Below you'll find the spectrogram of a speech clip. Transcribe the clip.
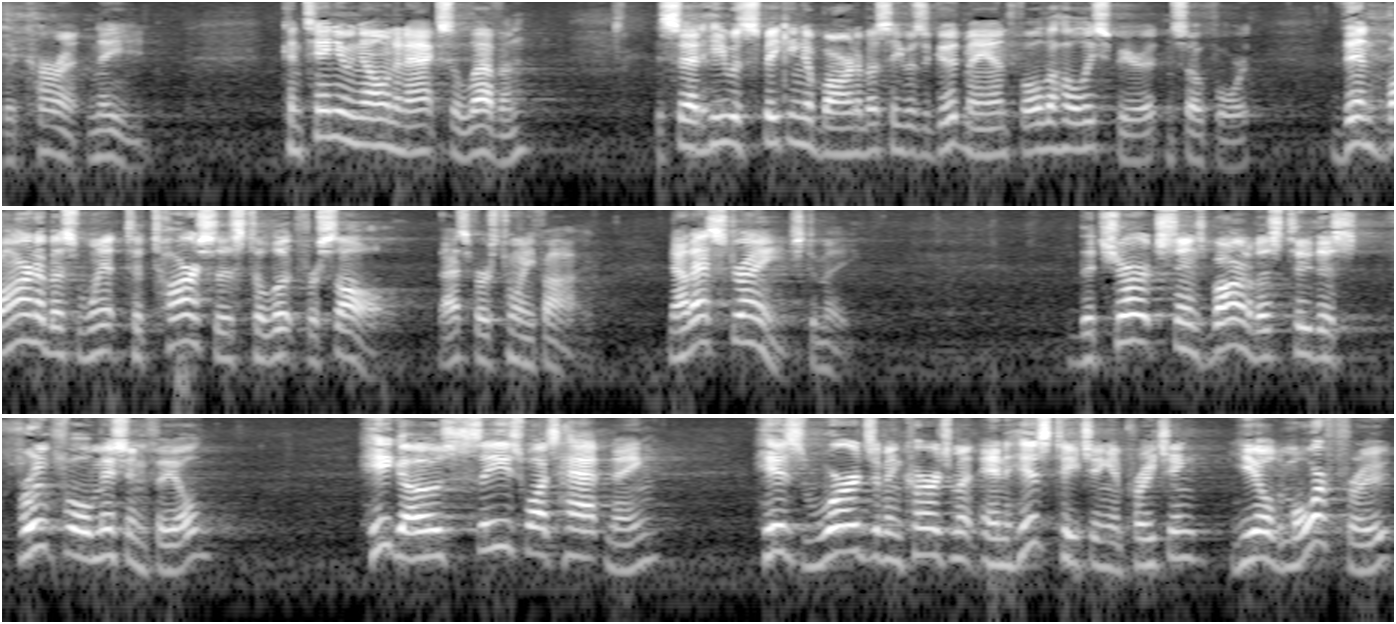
the current need. Continuing on in Acts 11, it said he was speaking of Barnabas. He was a good man, full of the Holy Spirit, and so forth. Then Barnabas went to Tarsus to look for Saul. That's verse 25. Now that's strange to me. The church sends Barnabas to this fruitful mission field. He goes, sees what's happening. His words of encouragement and his teaching and preaching yield more fruit.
